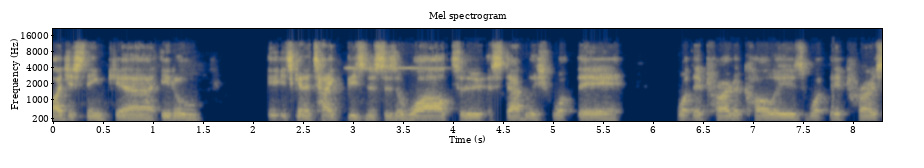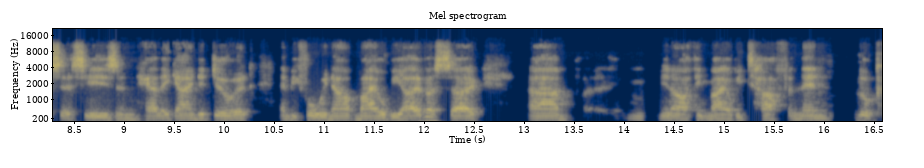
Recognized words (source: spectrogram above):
I just think uh, it'll. It's going to take businesses a while to establish what their what their protocol is, what their process is, and how they're going to do it. And before we know it, May will be over. So, um, you know, I think May will be tough. And then look,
